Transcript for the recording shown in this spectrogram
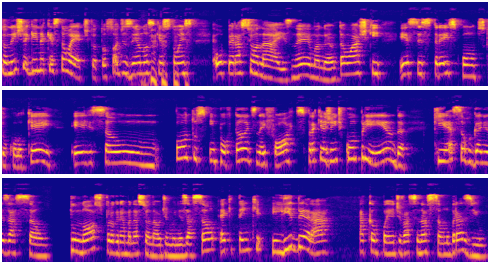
Eu nem cheguei na questão ética, eu estou só dizendo as questões operacionais, né, Emanuel? Então, acho que esses três pontos que eu coloquei, eles são pontos importantes né, e fortes para que a gente compreenda que essa organização do nosso Programa Nacional de Imunização é que tem que liderar a campanha de vacinação no Brasil.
